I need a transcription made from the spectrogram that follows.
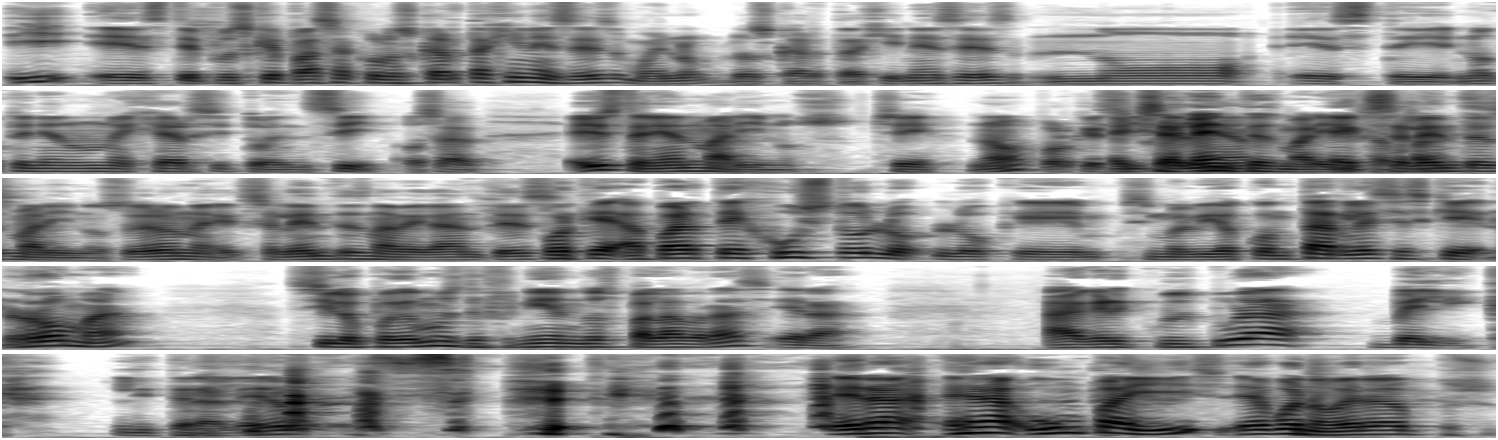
Y este, pues, ¿qué pasa con los cartagineses? Bueno, los cartagineses no, este, no tenían un ejército en sí. O sea, ellos tenían marinos, Sí. ¿no? Porque sí Excelentes marinos, Excelentes aparte. marinos. Eran excelentes navegantes. Porque aparte, justo lo, lo que se me olvidó contarles es que Roma, si lo podemos definir en dos palabras, era agricultura bélica. Literal. Era, era, era un país, eh, bueno, era, pues,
